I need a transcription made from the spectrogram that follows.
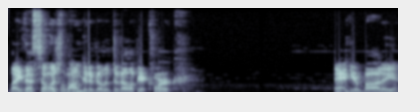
like, that's so much longer to be able to develop your quirk. And your body.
